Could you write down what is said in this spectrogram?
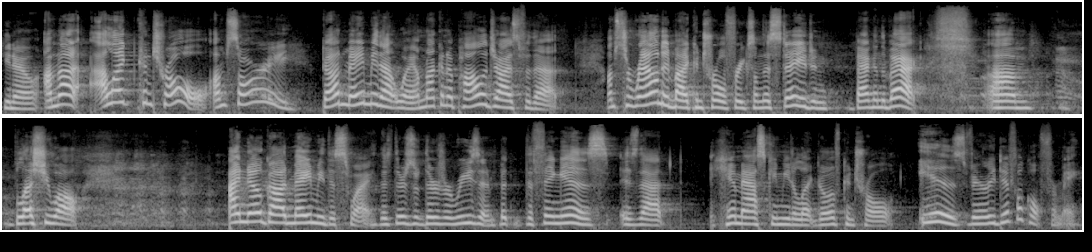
You know, I'm not, I like control. I'm sorry. God made me that way. I'm not going to apologize for that. I'm surrounded by control freaks on this stage and back in the back. Um, bless you all. I know God made me this way. There's a, there's a reason. But the thing is, is that him asking me to let go of control is very difficult for me.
